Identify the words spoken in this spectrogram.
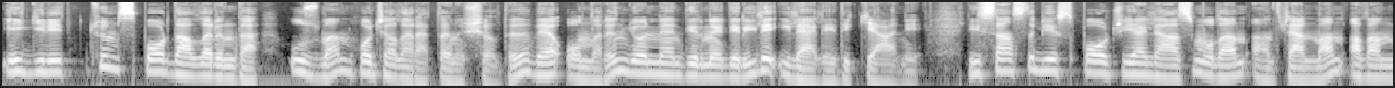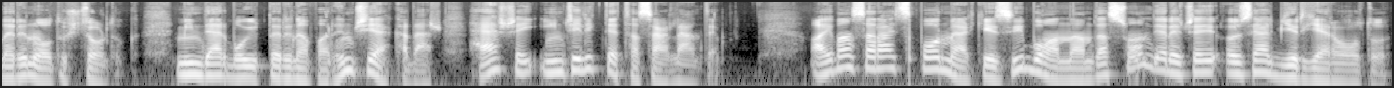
ilgili tüm spor dallarında uzman hocalara danışıldı ve onların yönlendirmeleriyle ilerledik yani. Lisanslı bir sporcuya lazım olan antrenman alanlarını oluşturduk. Minder boyutlarına varıncaya kadar her şey incelikle tasarlandı. Ayvansaray Spor Merkezi bu anlamda son derece özel bir yer oldu.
